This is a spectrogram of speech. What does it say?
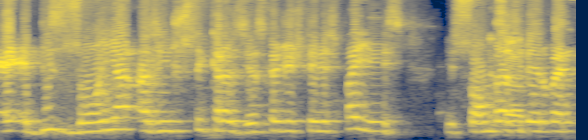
é, é bizonha as idiosincrasias que a gente tem nesse país. E só um Exato. brasileiro vai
